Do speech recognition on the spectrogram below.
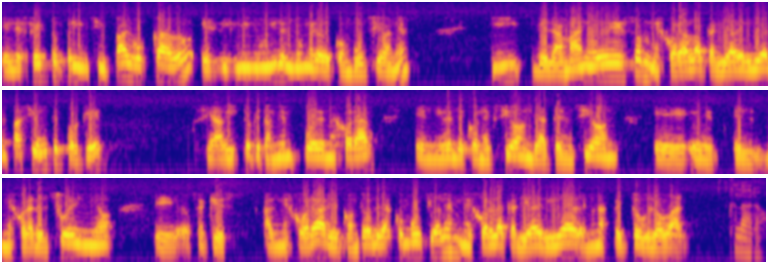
El efecto principal buscado es disminuir el número de convulsiones y de la mano de eso mejorar la calidad de vida del paciente porque se ha visto que también puede mejorar el nivel de conexión, de atención, eh, eh, el mejorar el sueño, eh, o sea que al mejorar el control de las convulsiones, mejora la calidad de vida en un aspecto global. Claro.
